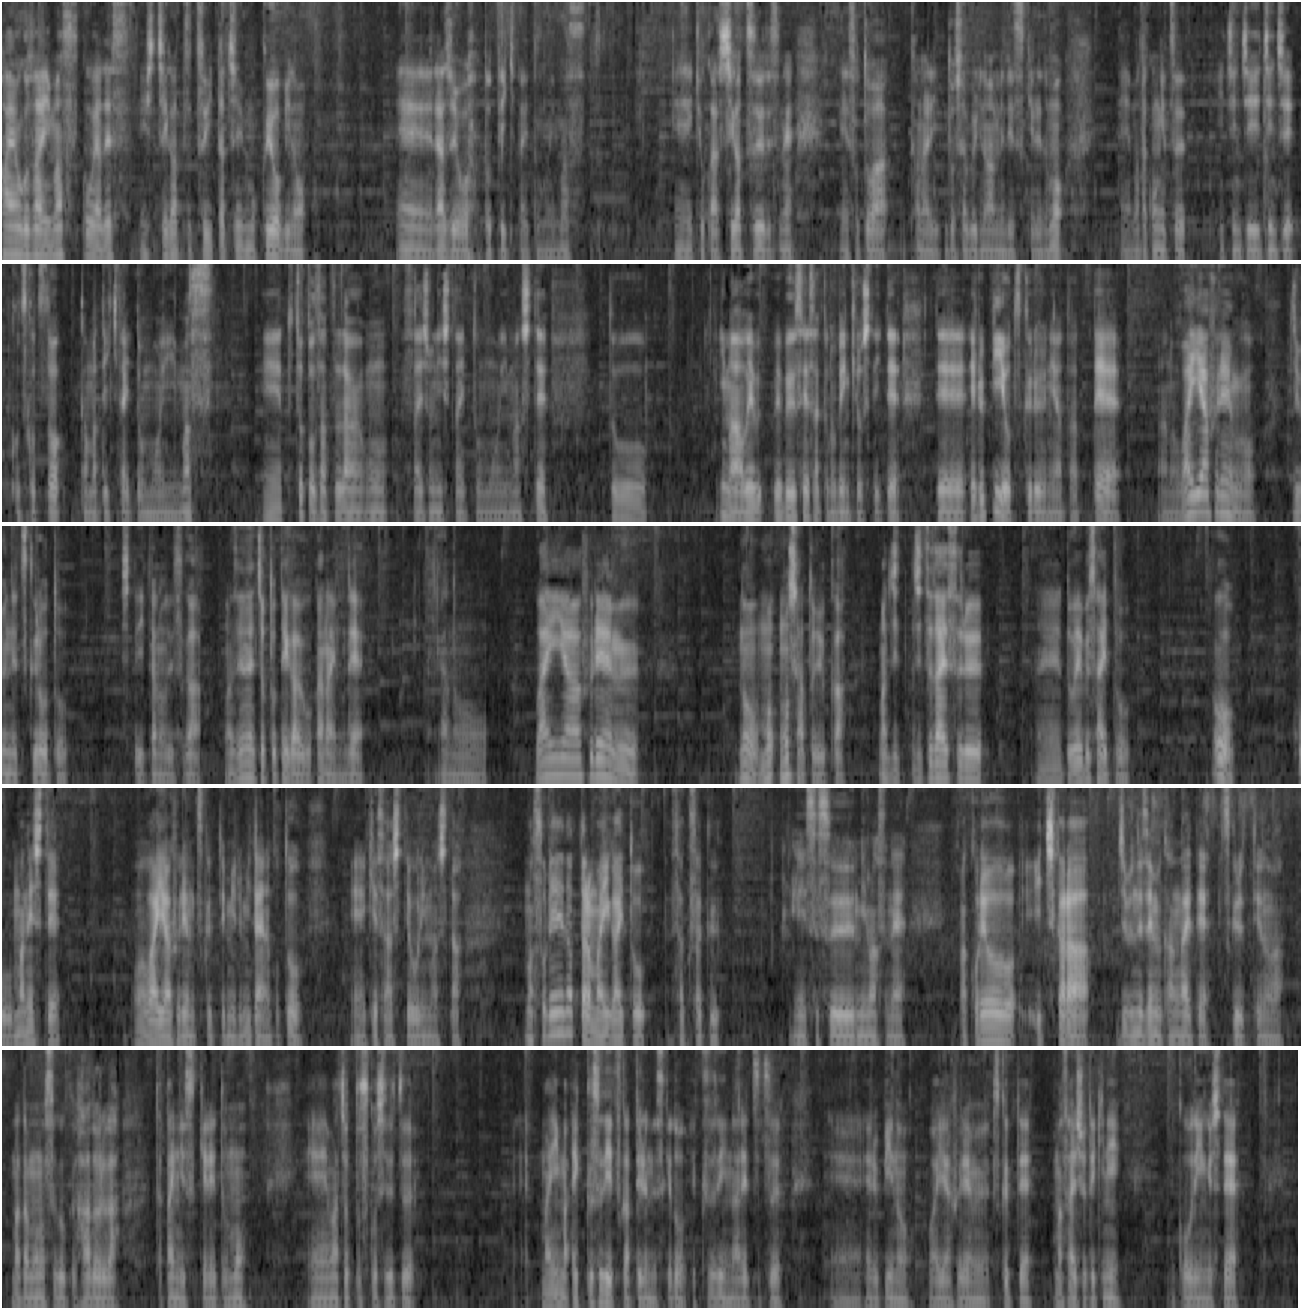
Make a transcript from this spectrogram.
はようございます。高野です。7月1日木曜日の、えー、ラジオを 撮っていきたいと思います、えー、今日から4月ですね、えー、外はかなり土砂降りの雨ですけれども、えまた今月一日一日コツコツと頑張っていきたいと思います。えーと、ちょっと雑談を最初にしたいと思いましてと今ウェブウェブ制作の勉強していてで LP を作るにあたってあのワイヤーフレームを自分で作ろうとしていたのですが、まあ、全然ちょっと手が動かないのであのワイヤーフレームの模写というか、まあ、実在する、えーと、ウェブサイトをこう真似してワイヤーフレーム作ってみるみたいなことをえー、今朝しておりました。まあそれだったらまあ意外とサクサク、えー、進みますね、まあ、これを一から自分で全部考えて作るっていうのはまたものすごくハードルが高いんですけれども、えー、まあちょっと少しずつ、まあ、今 XD 使ってるんですけど XD に慣れつつ、えー、LP のワイヤーフレーム作って、まあ、最終的にコーディングして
